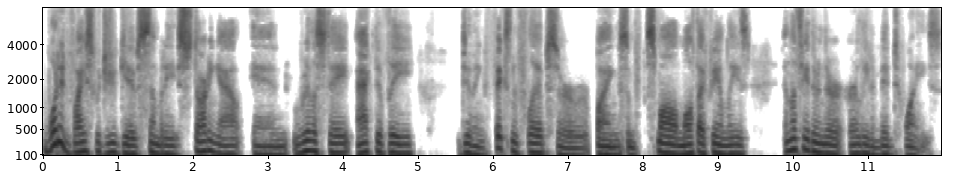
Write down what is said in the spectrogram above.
What advice would you give somebody starting out in real estate actively doing fix and flips or buying some small multifamilies, and let's say they're in their early to mid 20s.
